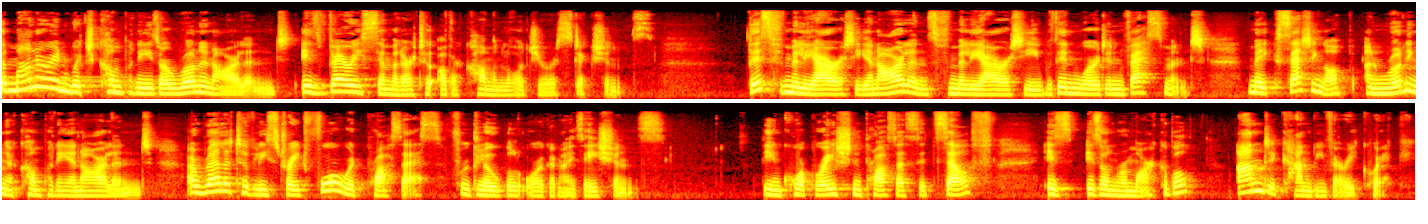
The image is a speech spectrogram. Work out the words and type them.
The manner in which companies are run in Ireland is very similar to other common law jurisdictions. This familiarity and Ireland's familiarity with inward investment makes setting up and running a company in Ireland a relatively straightforward process for global organisations. The incorporation process itself is, is unremarkable and it can be very quick.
